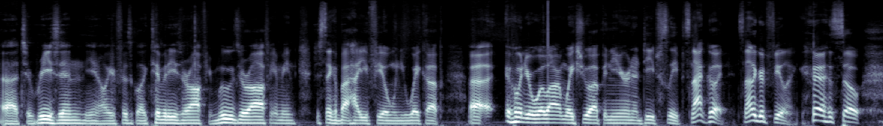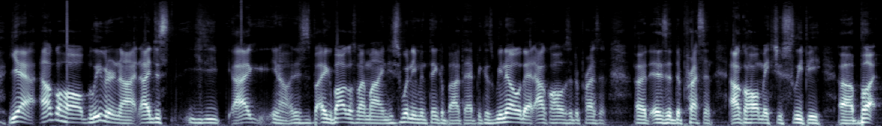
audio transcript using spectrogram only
uh, to reason. You know your physical activities are off your moods are off. I mean just think about how you feel when you wake up uh, when your alarm wakes you up and you're in a deep sleep. It's not good. It's not a good feeling. so, yeah, alcohol. Believe it or not, I just, I, you know, it, just, it boggles my mind. You just wouldn't even think about that because we know that alcohol is a depressant. Uh, is a depressant. Alcohol makes you sleepy, uh, but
